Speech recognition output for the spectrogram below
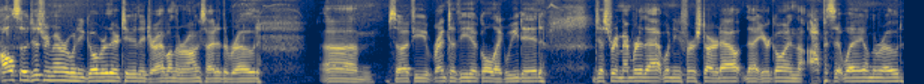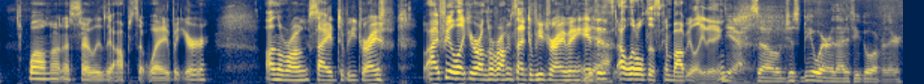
also just remember when you go over there too, they drive on the wrong side of the road. Um, so if you rent a vehicle like we did, just remember that when you first start out that you're going the opposite way on the road. Well, not necessarily the opposite way, but you're on the wrong side to be driving. I feel like you're on the wrong side to be driving. It is Yeah. a little discombobulating. Yeah, so just be aware of that if you go over there.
